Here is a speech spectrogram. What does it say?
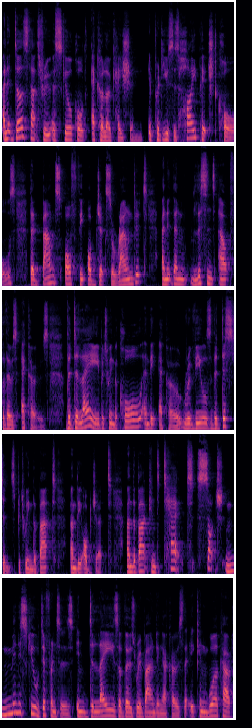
And it does that through a skill called echolocation. It produces high pitched calls that bounce off the objects around it, and it then listens out for those echoes. The delay between the call and the echo reveals the distance between the bat and the object. And the bat can detect such minuscule differences in delays of those rebounding echoes that it can work out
